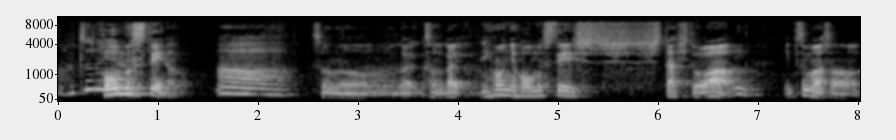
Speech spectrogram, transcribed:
あ普通の家ホームステイなの。あそのがそのが日本にホームステイしした人は、いつもはその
